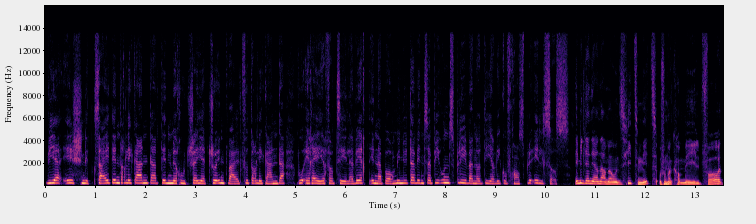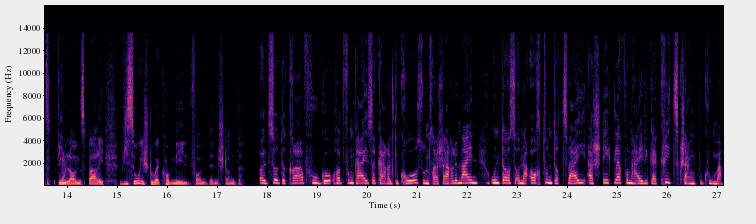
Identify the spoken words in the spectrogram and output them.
Wie ist nicht gesagt in der Legende, denn wir rutschen jetzt schon in die Welt von der Legende, wo er eher erzählen wird in ein paar Minuten, wenn sie bei uns bleiben, natürlich auf France Bleu Elsass. Emilien, ihr nehmt uns heute mit auf einem Kamelpfad beim Ja. Landsberry. Wieso ist du ein Kamelpfad entstanden? Also der Graf Hugo hat vom Kaiser Karl der Groß, unserer Charlemagne, und das an 802 ein Steckler vom Heiligen Kreuz geschenkt bekommen,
